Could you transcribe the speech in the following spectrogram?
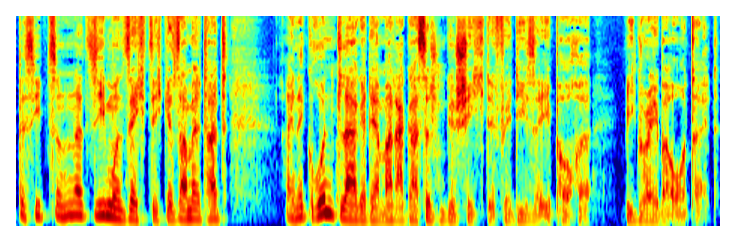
bis 1767 gesammelt hat, eine Grundlage der madagassischen Geschichte für diese Epoche, wie Graeber urteilt.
